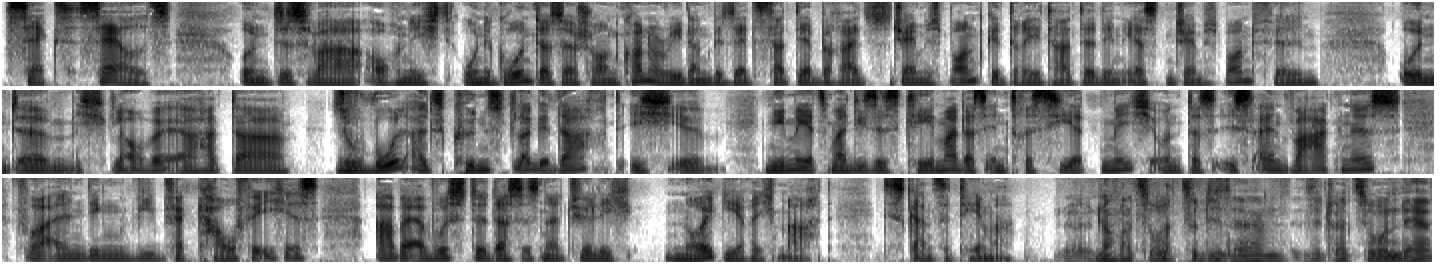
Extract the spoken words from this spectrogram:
Sex Sells. Und es war auch nicht ohne Grund, dass er Sean Connery dann besetzt hat, der bereits James Bond gedreht hatte, den ersten James Bond-Film. Und ähm, ich glaube, er hat da sowohl als Künstler gedacht. Ich äh, nehme jetzt mal dieses Thema, das interessiert mich und das ist ein Wagnis. Vor allen Dingen, wie verkaufe ich es? Aber er wusste, dass es natürlich neugierig macht, das ganze Thema. Äh, nochmal zurück zu dieser Situation der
